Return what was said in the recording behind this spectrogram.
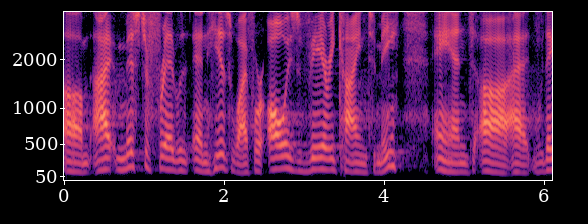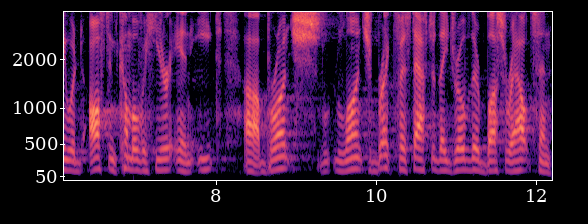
um, I, Mr. Fred and his wife were always very kind to me. And uh, I, they would often come over here and eat uh, brunch, lunch, breakfast after they drove their bus routes. And,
